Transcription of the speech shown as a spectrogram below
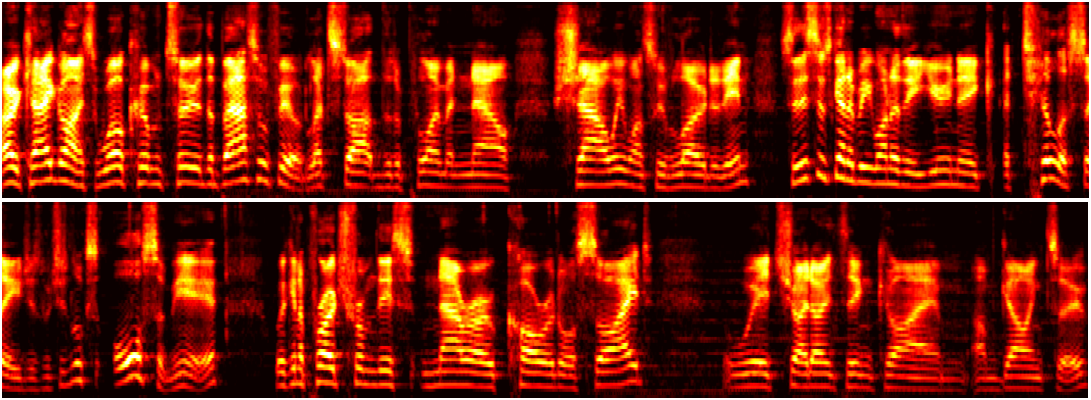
Okay guys, welcome to the battlefield. Let's start the deployment now, shall we, once we've loaded in. So this is going to be one of the unique Attila sieges, which looks awesome here. We can approach from this narrow corridor side, which I don't think I'm, I'm going to.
